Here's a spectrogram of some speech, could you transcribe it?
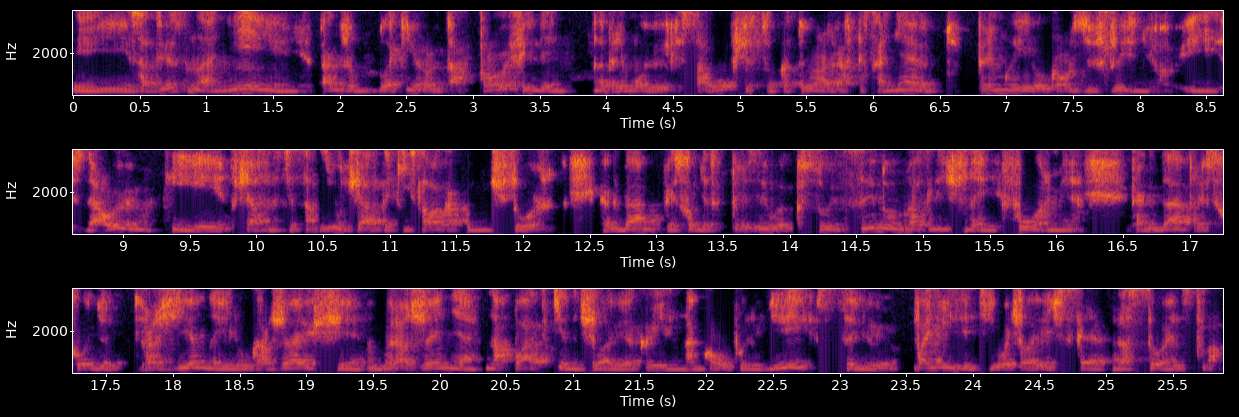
И, соответственно, они также блокируют там профили напрямую или сообщества, которые распространяют прямые угрозы жизнью и здоровью. И, в частности, там звучат такие слова, как «уничтожить». Когда происходят призывы к суициду в различной форме, когда происходят враждебные или угрожающие выражения, нападки на человека или на группу людей с целью понизить его человеческое достоинство.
